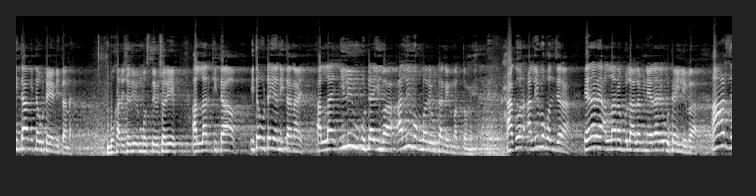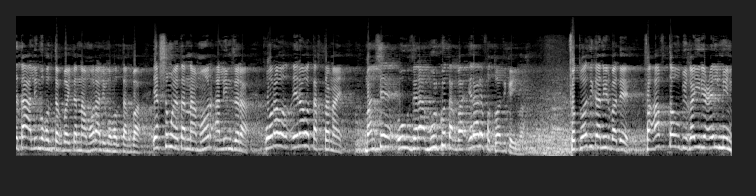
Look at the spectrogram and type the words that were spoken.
কিতাব ইটা উঠাই আনিতা না। বুখারি শরীফ, মুসলিম শরীফ, আল্লাহর কিতাব এটা উঠাইয়া নিতা নাই। আল্লাহ ইলিম উঠাইবা আলিম হলরে উঠানির মাধ্যমে। আগর আলিম হল যারা, এরারে আল্লাহ রাবুল আলমিন এরারে উঠাই লিবা আর যেটা আলিম হল থাকবা এটার নামর আলিম হল থাকবা। এক সময় তার নামর আলিম যারা, ওরাও, এরাও থাকতা নাই। মানুষে ও যারা মূর্খ থাকবা, এরারে ফতোয়া জিকাইবা। ফতোয়া জিকানির বাদে, ফাআফতাউ বিগাইরি ইলমিন।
